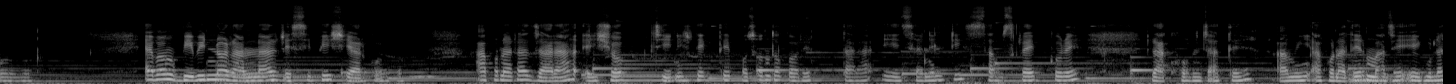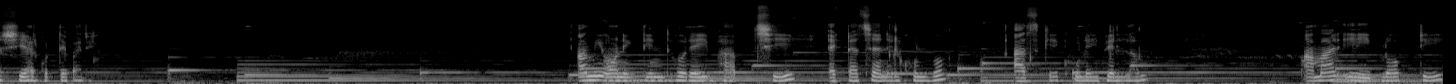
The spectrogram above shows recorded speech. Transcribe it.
করব এবং বিভিন্ন রান্নার রেসিপি শেয়ার করব। আপনারা যারা এইসব জিনিস দেখতে পছন্দ করেন, তারা এই চ্যানেলটি সাবস্ক্রাইব করে রাখুন যাতে আমি আপনাদের মাঝে এগুলা শেয়ার করতে পারি। আমি অনেক দিন ধরেই ভাবছি একটা চ্যানেল খুলব। আজকে খুলেই ফেললাম। আমার এই ব্লগটি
